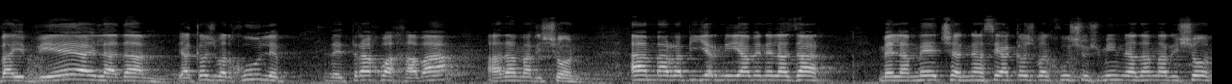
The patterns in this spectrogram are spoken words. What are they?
Vaiviea el Adam, y Akash Barhu le, le trajo a Javá a Adam Arishon. Amar Rabbi Yermiyah ben Elazar, Melamed nace Akash Barhu Shushmim le Adam Arishon.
